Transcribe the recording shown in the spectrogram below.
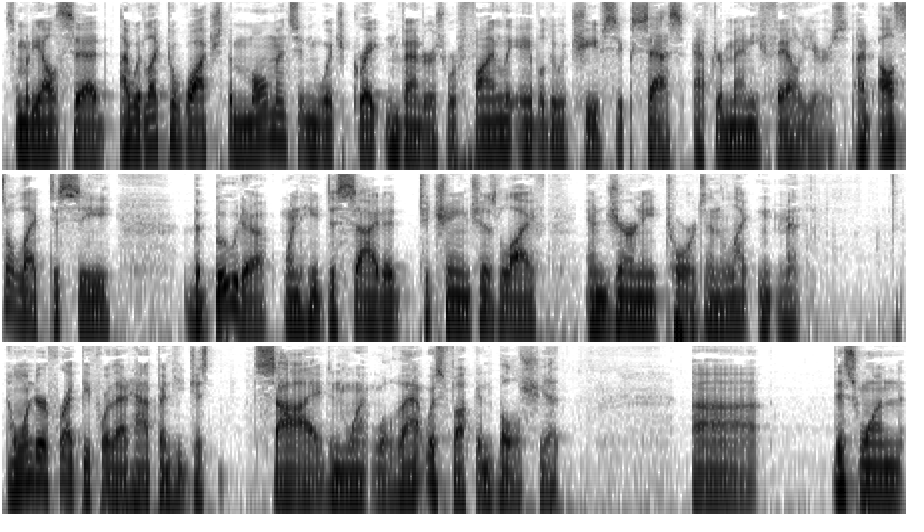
somebody else said, I would like to watch the moments in which great inventors were finally able to achieve success after many failures. I'd also like to see the Buddha when he decided to change his life and journey towards enlightenment. I wonder if right before that happened, he just sighed and went, Well, that was fucking bullshit. Uh, this one,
